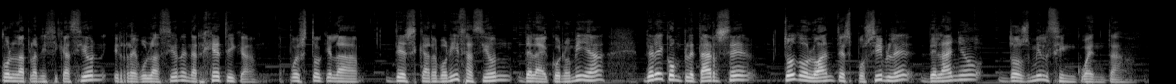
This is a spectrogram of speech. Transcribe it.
con la planificación y regulación energética, puesto que la descarbonización de la economía debe completarse todo lo antes posible del año 2050.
